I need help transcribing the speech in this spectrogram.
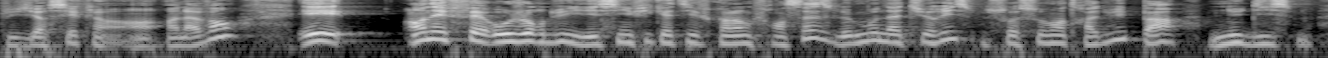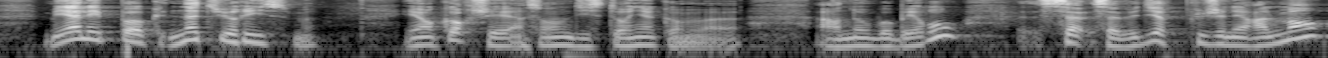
plusieurs siècles en, en avant. Et en effet, aujourd'hui, il est significatif qu'en langue française, le mot naturisme soit souvent traduit par nudisme. Mais à l'époque, naturisme, et encore chez un certain nombre d'historiens comme euh, Arnaud Bobéro, ça, veut dire plus généralement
